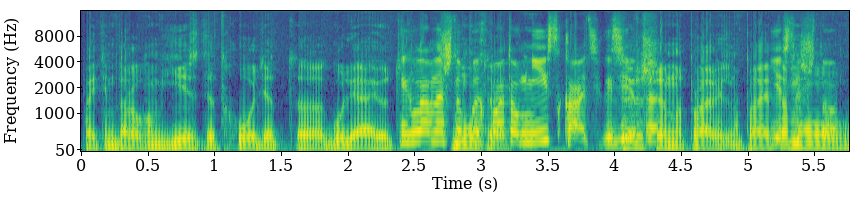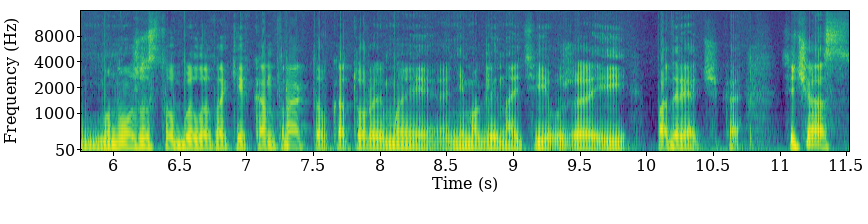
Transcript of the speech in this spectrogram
по этим дорогам ездят, ходят, э, гуляют. И главное, смотрят. чтобы их потом не искать где-то. Совершенно правильно. Поэтому множество было таких контрактов, которые мы не могли найти уже и подрядчика. Сейчас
